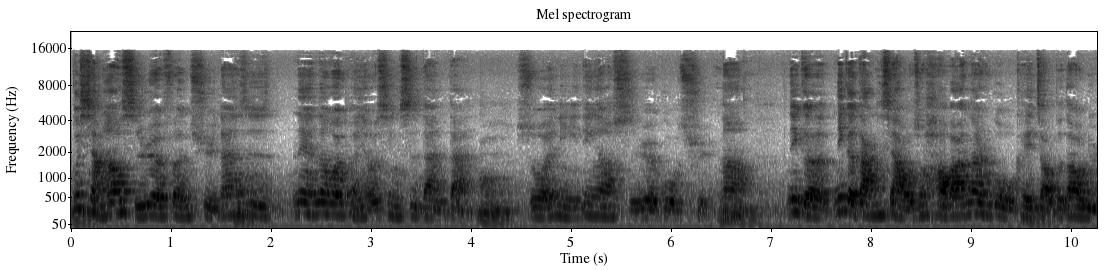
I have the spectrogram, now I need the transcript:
不想要十月份去，但是那那位朋友信誓旦旦，嗯，说你一定要十月过去。嗯、那那个那个当下，我说好吧，那如果我可以找得到旅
